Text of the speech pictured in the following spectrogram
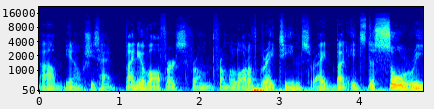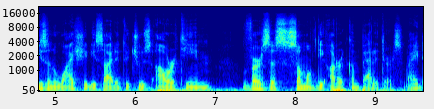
Um, you know, she's had plenty of offers from from a lot of great teams, right? But it's the sole reason why she decided to choose our team versus some of the other competitors, right?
